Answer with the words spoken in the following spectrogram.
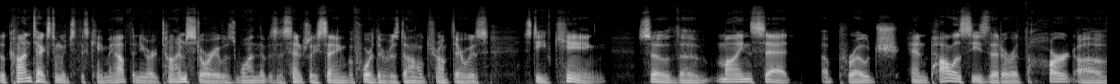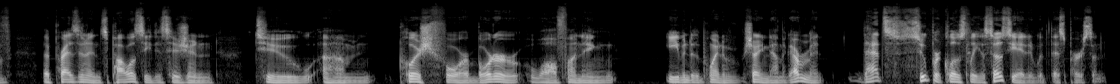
the context in which this came out, the New York Times story, was one that was essentially saying before there was Donald Trump, there was Steve King. So the mindset, approach, and policies that are at the heart of the president's policy decision to um, push for border wall funding, even to the point of shutting down the government, that's super closely associated with this person.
